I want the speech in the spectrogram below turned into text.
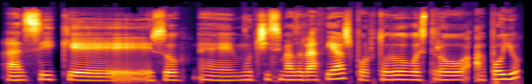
Así que eso, eh, muchísimas gracias por todo vuestro apoyo.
